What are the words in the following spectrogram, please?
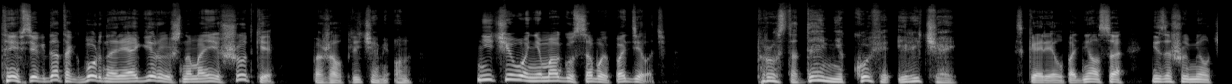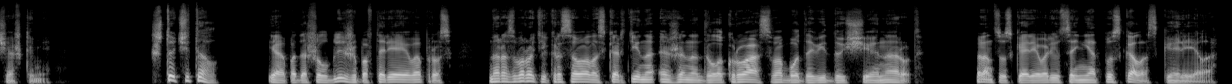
«Ты всегда так бурно реагируешь на мои шутки?» — пожал плечами он. «Ничего не могу с собой поделать». «Просто дай мне кофе или чай». Скэрилл поднялся и зашумел чашками. «Что читал?» Я подошел ближе, повторяя вопрос. На развороте красовалась картина Эжена де Лакруа «Свобода, ведущая народ». Французская революция не отпускала Скэриэла.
